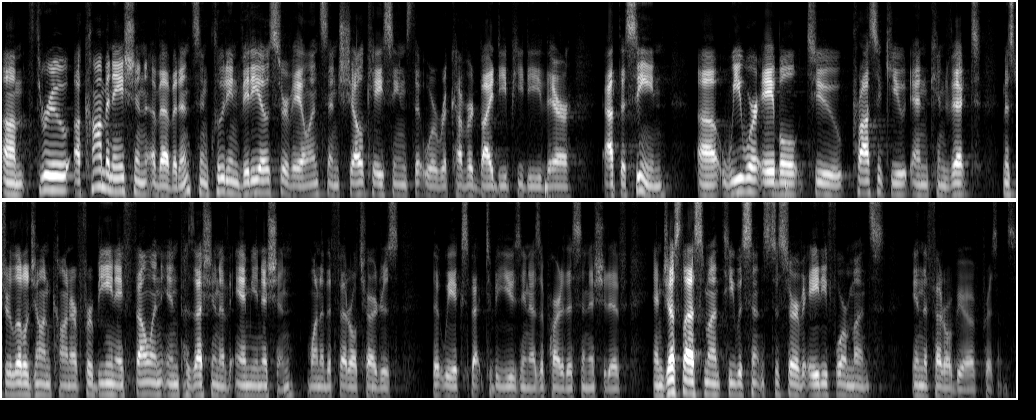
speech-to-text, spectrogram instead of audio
Um, through a combination of evidence, including video surveillance and shell casings that were recovered by DPD there at the scene, uh, we were able to prosecute and convict Mr. Littlejohn Connor for being a felon in possession of ammunition, one of the federal charges that we expect to be using as a part of this initiative. And just last month, he was sentenced to serve 84 months in the Federal Bureau of Prisons.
